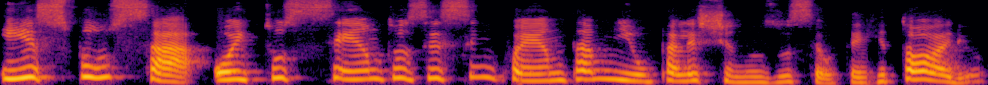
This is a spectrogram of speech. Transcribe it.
e expulsar 850 mil palestinos do seu território.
